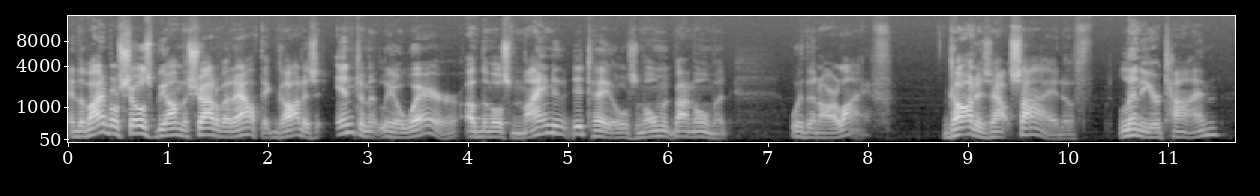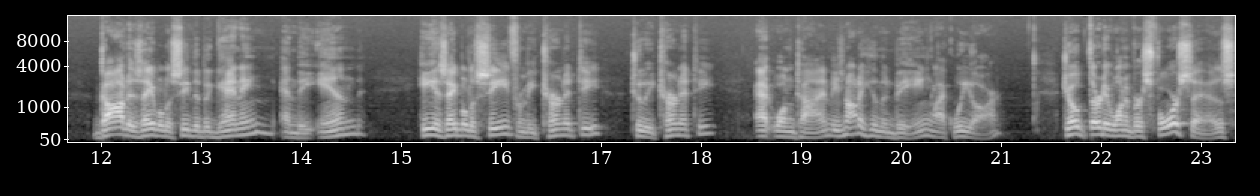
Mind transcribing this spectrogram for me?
And the Bible shows beyond the shadow of a doubt that God is intimately aware of the most minute details, moment by moment, within our life. God is outside of linear time. God is able to see the beginning and the end. He is able to see from eternity to eternity at one time. He's not a human being like we are. Job 31 and verse 4 says,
